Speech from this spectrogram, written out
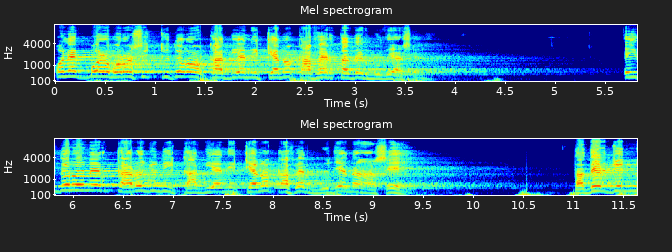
অনেক বড় বড় শিক্ষিতরাও কাদিয়ানি কেন কাফের তাদের বুঝে আসে না। এই ধরনের কারও যদি কাদিয়ানি কেন কাফের বুঝে না আসে, তাদের জন্য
